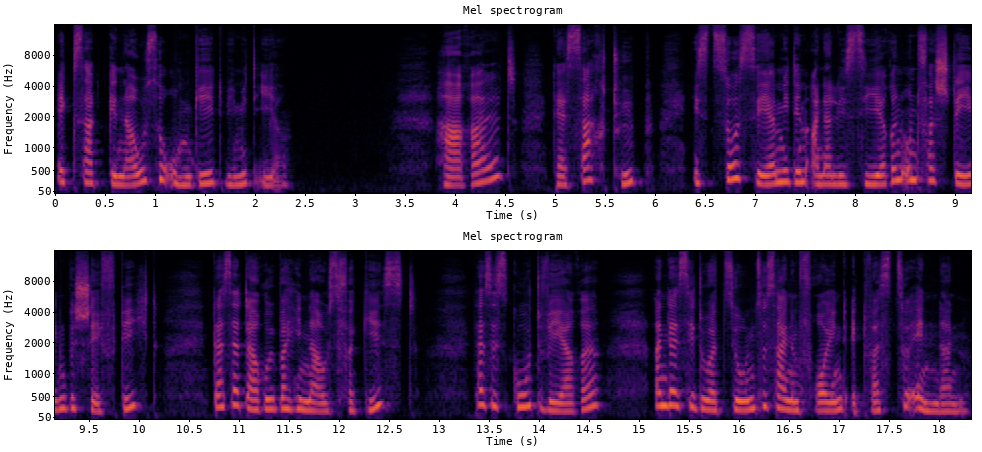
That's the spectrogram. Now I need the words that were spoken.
exakt genauso umgeht wie mit ihr. Harald, der Sachtyp, ist so sehr mit dem Analysieren und Verstehen beschäftigt, dass er darüber hinaus vergisst, dass es gut wäre, an der Situation zu seinem Freund etwas zu ändern,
